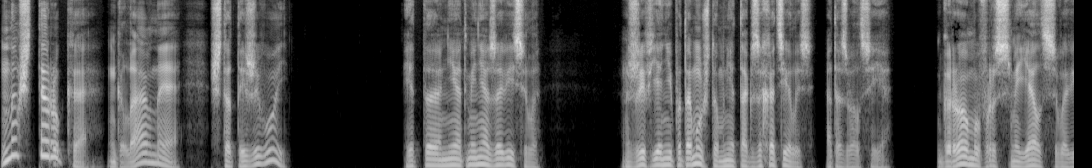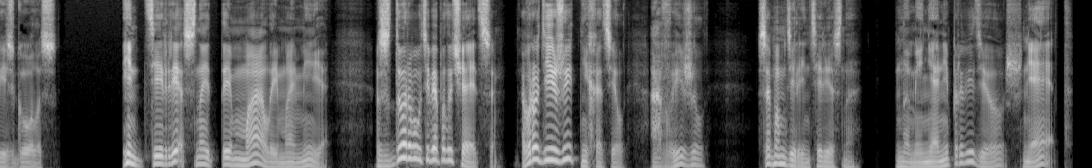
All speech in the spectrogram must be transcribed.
Ну что рука? Главное, что ты живой. Это не от меня зависело. Жив я не потому, что мне так захотелось, — отозвался я. Громов рассмеялся во весь голос. Интересный ты малый, Мамия. Здорово у тебя получается. Вроде и жить не хотел, а выжил. В самом деле интересно. Но меня не проведешь. Нет.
